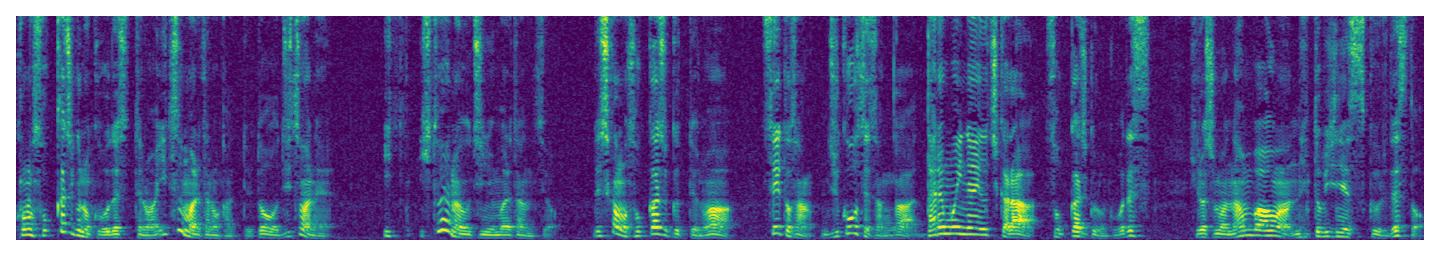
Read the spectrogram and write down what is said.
この速稼塾の久保ですっていうのはいつ生まれたのかっていうと、実はね、一夜のうちに生まれたんですよ。で、しかも速稼塾っていうのは、生徒さん、受講生さんが誰もいないうちから速稼塾の久保です。広島ナンバーワンネットビジネススクールですと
